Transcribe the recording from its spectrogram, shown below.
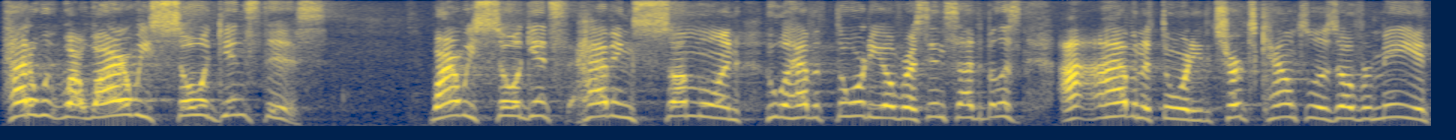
How do we, why, why are we so against this? Why are we so against having someone who will have authority over us inside the building? I, I, have an authority. The church council is over me, and,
